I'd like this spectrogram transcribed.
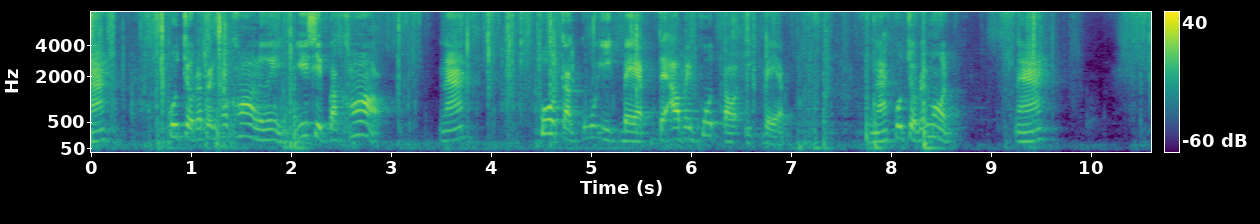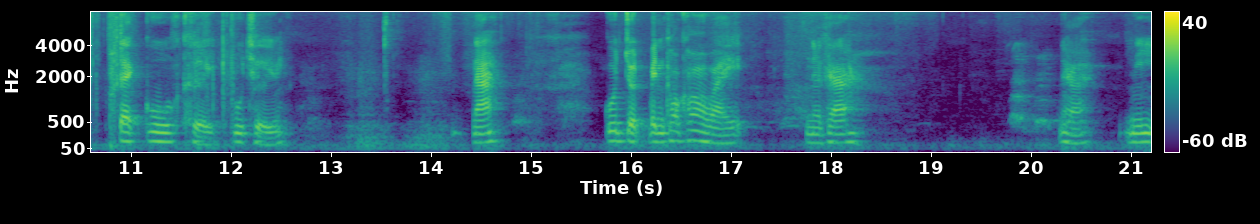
นะ กูจดไว้เป็นข้อๆเลยยี่สิบกว่าข้อ นะ พูดกับกูอีกแบบ แต่เอาไปพูดต่ออีกแบบ นะ กูจดไว้หมด นะ แต่กูเคยกูเฉยนะ กูจดเป็นข้อๆไว้นะคะนะคะนี่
